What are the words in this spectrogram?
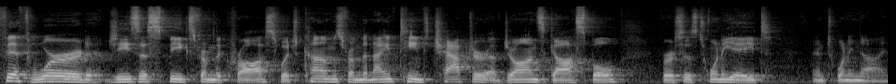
fifth word Jesus speaks from the cross, which comes from the 19th chapter of John's Gospel, verses 28 and 29.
